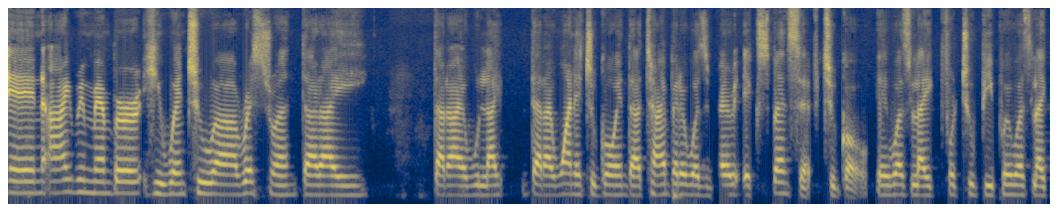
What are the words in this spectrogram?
And I remember he went to a restaurant that I that I would like that I wanted to go in that time, but it was very expensive to go. It was like for two people, it was like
